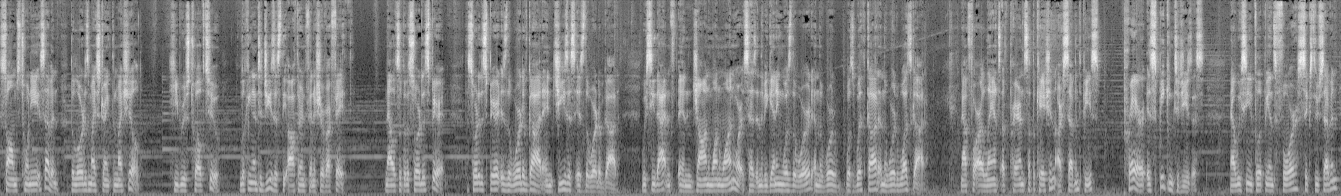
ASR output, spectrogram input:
Psalms 28 7. The Lord is my strength and my shield. Hebrews 12 2. Looking unto Jesus, the author and finisher of our faith. Now let's look at the sword of the Spirit. The sword of the Spirit is the Word of God, and Jesus is the Word of God. We see that in, in John 1 1, where it says, In the beginning was the Word, and the Word was with God, and the Word was God. Now, for our lance of prayer and supplication, our seventh piece, prayer is speaking to Jesus. Now, we see in Philippians 4 6 through 7,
